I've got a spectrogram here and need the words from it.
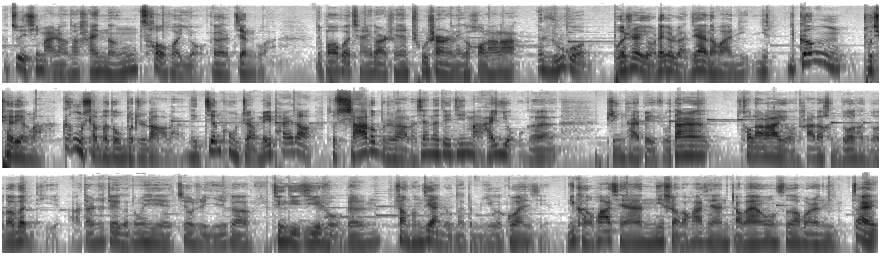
它最起码让它还能凑合有个监管。就包括前一段时间出事儿的那个货拉拉，那如果不是有这个软件的话，你你你更不确定了，更什么都不知道了。你监控只要没拍到，就啥都不知道了。现在最起码还有个平台背书，当然。后拉拉有它的很多很多的问题啊，但是这个东西就是一个经济基础跟上层建筑的这么一个关系。你肯花钱，你舍得花钱，你找搬家公司，或者你再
